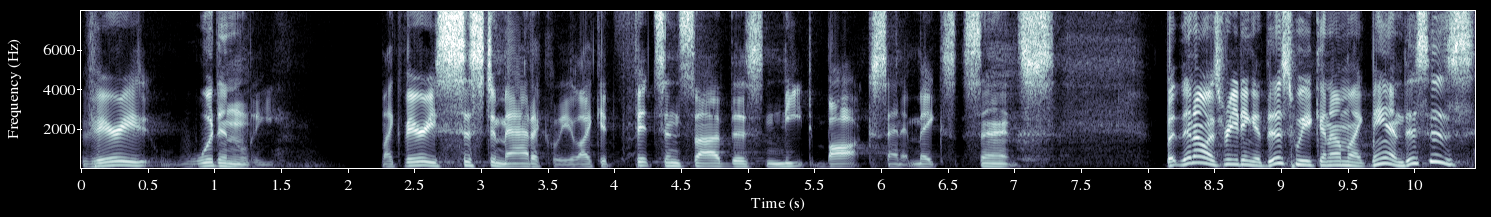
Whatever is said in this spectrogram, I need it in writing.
very woodenly, like very systematically, like it fits inside this neat box and it makes sense. But then I was reading it this week and I'm like, man, this is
